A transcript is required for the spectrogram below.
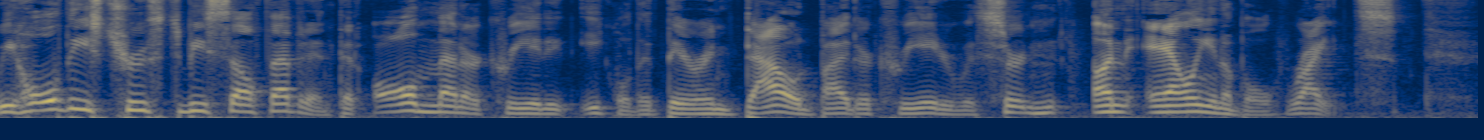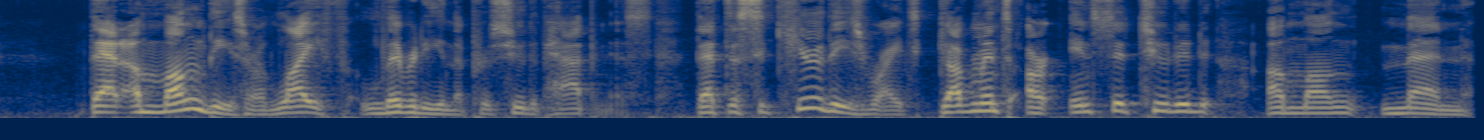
We hold these truths to be self evident that all men are created equal, that they are endowed by their Creator with certain unalienable rights, that among these are life, liberty, and the pursuit of happiness, that to secure these rights, governments are instituted among men,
